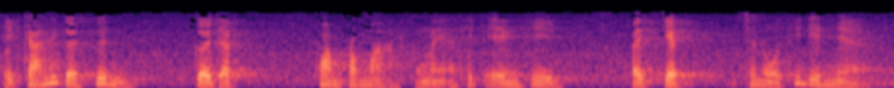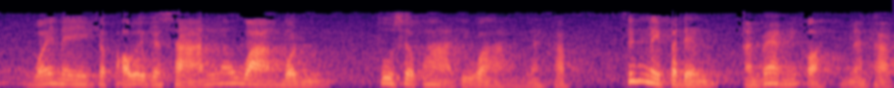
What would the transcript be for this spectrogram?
เหตุการณ์ที่เกิดขึ้น เกิดจากความประมาทของนายอาทิตย์เองที่ไปเก็บโฉนดที่ดินเนี่ยไว้ในกระเป๋าเอกสารแล้ววางบนตู้เสื้อผ้าที่ว่านะครับ ซึ่งในประเด็นอันแรกนี้ก่อนนะครับ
